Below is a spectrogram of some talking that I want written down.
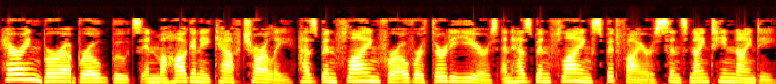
Herring-Burra Brogue Boots in Mahogany Calf Charlie has been flying for over 30 years and has been flying Spitfires since 1990.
